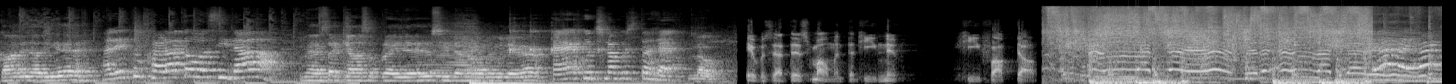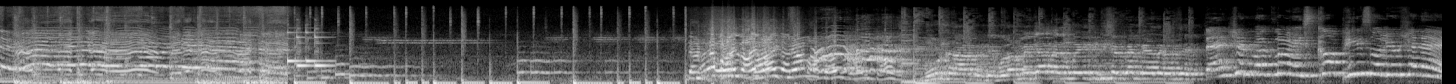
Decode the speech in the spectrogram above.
कहाँ ले जा रही है? अरे तू खड़ा तो हो सीधा। मैं ऐसा क्या सरप्राइज़ है जो सीधा मिलेगा? है कुछ ना कुछ तो है। It was at this moment that he knew. He fucked up. Mood खराब कर दिया बोला मैं क्या पहनूँगा एक टी शर्ट पहन गया था घर से टेंशन मत लो इसका भी सॉल्यूशन है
